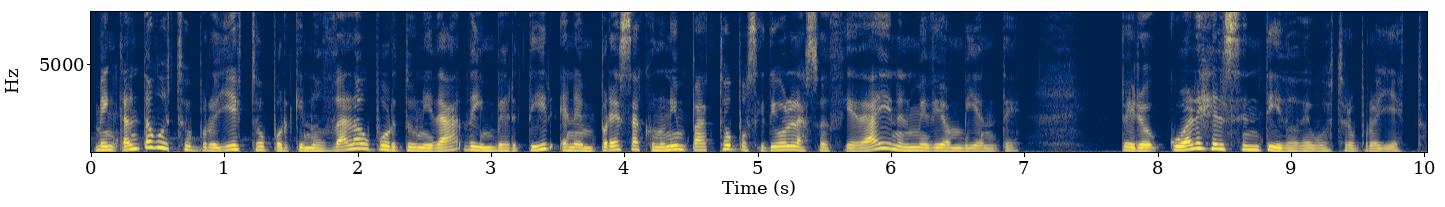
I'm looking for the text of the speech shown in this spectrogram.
Me encanta vuestro proyecto porque nos da la oportunidad de invertir en empresas con un impacto positivo en la sociedad y en el medio ambiente. Pero, ¿cuál es el sentido de vuestro proyecto?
